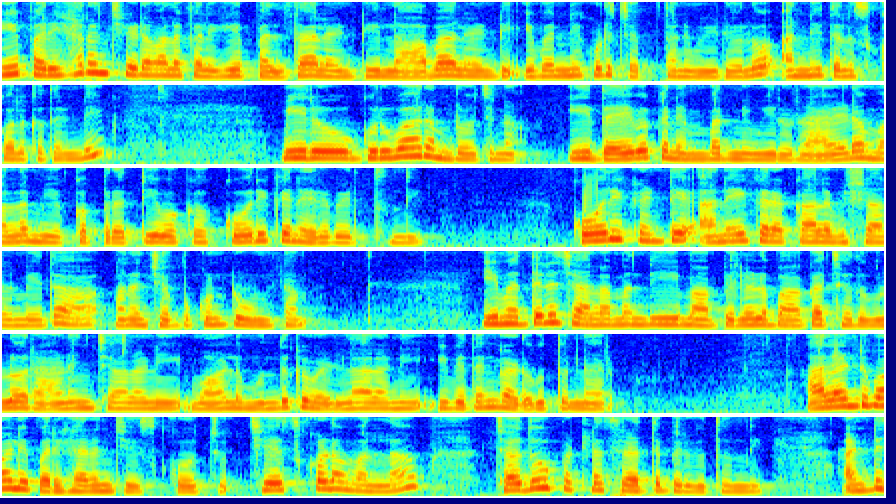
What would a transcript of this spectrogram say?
ఈ పరిహారం చేయడం వల్ల కలిగే ఫలితాలేంటి లాభాలేంటి ఇవన్నీ కూడా చెప్తాను వీడియోలో. అన్నీ తెలుసుకోవాలి కదండి. మీరు గురువారం రోజున ఈ దైవక నెంబర్ని మీరు రాయడం వల్ల మీ యొక్క ప్రతి ఒక్క కోరిక నెరవేరుతుంది. కోరిక అంటే అనేక రకాల విషయాల మీద మనం చెప్పుకుంటూ ఉంటాం. ఈ మధ్యన చాలామంది మా పిల్లలు బాగా చదువులో రాణించాలని వాళ్ళు ముందుకు వెళ్ళాలని ఈ విధంగా అడుగుతున్నారు. అలాంటి వాళ్ళు పరిహారం చేసుకోవచ్చు. చేసుకోవడం వల్ల చదువు పట్ల శ్రద్ధ పెరుగుతుంది. అంటే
